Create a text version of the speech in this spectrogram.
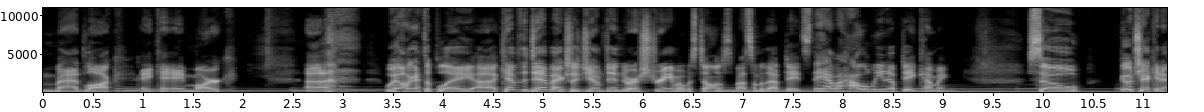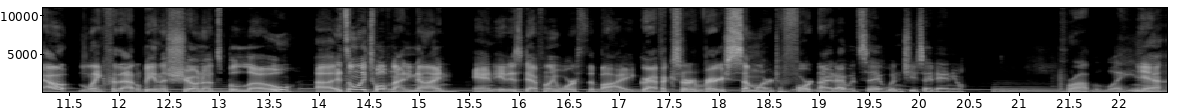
Madlock, aka Mark. Uh, we all got to play. Uh, Kev the Dev actually jumped into our stream and was telling us about some of the updates. They have a Halloween update coming. So go check it out. The link for that will be in the show notes below. Uh, it's only twelve ninety nine, and it is definitely worth the buy. Graphics are very similar to Fortnite, I would say. Wouldn't you say, Daniel? Probably. Yeah,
